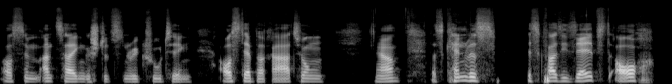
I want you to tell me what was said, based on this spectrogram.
aus dem anzeigengestützten Recruiting, aus der Beratung. Ja, das Canvas ist quasi selbst auch,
